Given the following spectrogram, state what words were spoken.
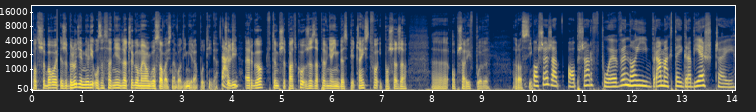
potrzebował, żeby ludzie mieli uzasadnienie, dlaczego mają głosować na Władimira Putina. Tak. Czyli ergo w tym przypadku, że zapewnia im bezpieczeństwo i poszerza e, obszar i wpływy Rosji. Poszerza obszar, wpływy, no i w ramach tej grabieżczej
